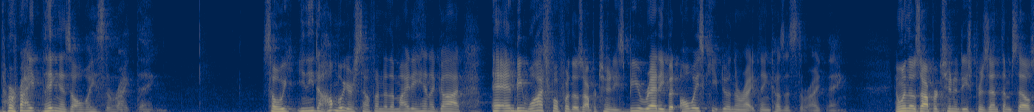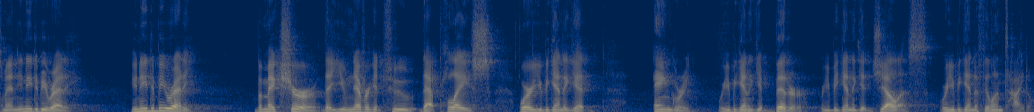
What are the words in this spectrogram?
The right thing is always the right thing. So we, you need to humble yourself under the mighty hand of God and be watchful for those opportunities. Be ready, but always keep doing the right thing because it's the right thing. And when those opportunities present themselves, man, you need to be ready. You need to be ready, but make sure that you never get to that place where you begin to get angry, where you begin to get bitter, where you begin to get jealous, where you begin to feel entitled.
